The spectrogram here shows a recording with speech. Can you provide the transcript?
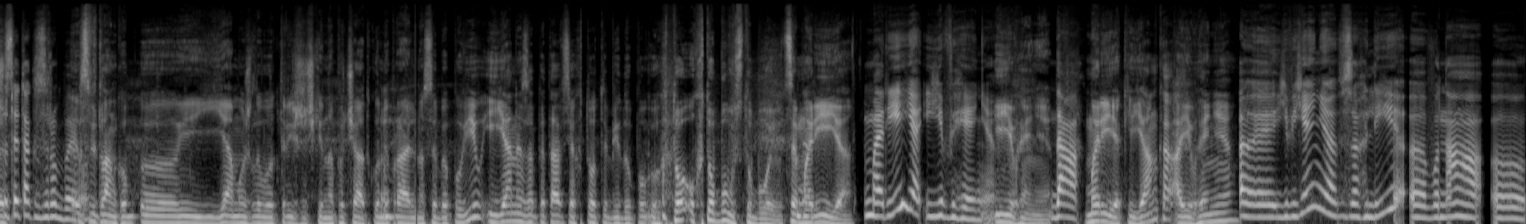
що ти так зробила. Світланко, я можливо трішечки на початку неправильно себе повів, і я не запитався, хто тобі допомог. Хто, хто був з тобою? Це Марія Марія і Євгенія. і Євгенія. Да. Марія киянка, а Євгенія Е, Євгенія, взагалі, е, вона е,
